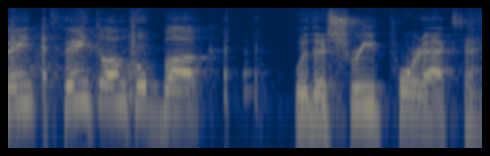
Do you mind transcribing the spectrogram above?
think, think Uncle Buck with a Shreveport accent.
